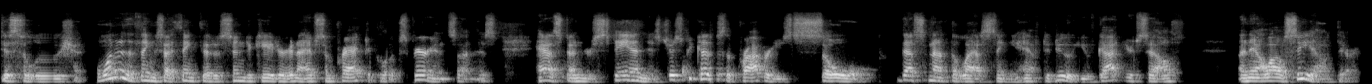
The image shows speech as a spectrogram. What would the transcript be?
dissolution. One of the things I think that a syndicator, and I have some practical experience on this, has to understand is just because the property's sold, that's not the last thing you have to do. You've got yourself an LLC out there.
